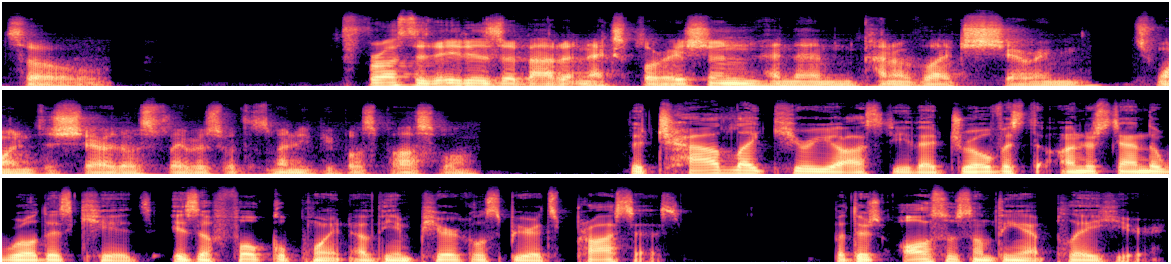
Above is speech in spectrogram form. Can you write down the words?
So for us, it, it is about an exploration and then kind of like sharing, wanting to share those flavors with as many people as possible. The childlike curiosity that drove us to understand the world as kids is a focal point of the empirical spirits process. But there's also something at play here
